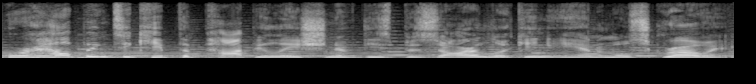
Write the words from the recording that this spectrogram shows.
who are helping to keep the population of these bizarre looking animals growing.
